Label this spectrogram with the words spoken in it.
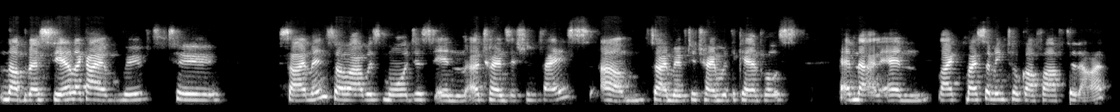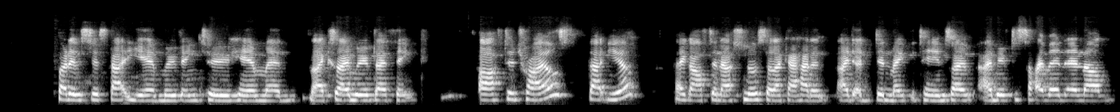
not the best year. Like I moved to Simon, so I was more just in a transition phase. Um, so I moved to train with the Campbells and that and like my swimming took off after that but it was just that year moving to him and like so I moved I think after trials that year like after nationals so like I hadn't I didn't make the team so I, I moved to Simon and um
